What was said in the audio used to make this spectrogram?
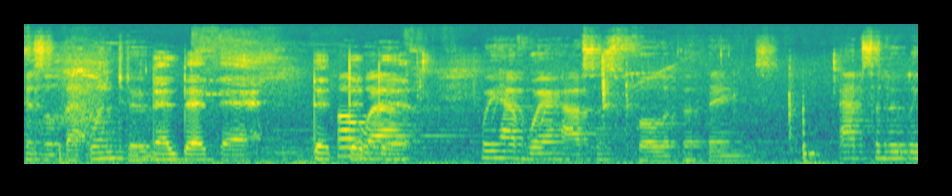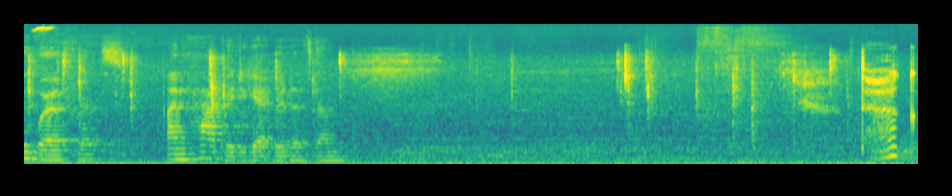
fizzled that one too. Да-да-да. Oh Да-да-да. well. We have warehouses full of the things. Absolutely worthless. I'm happy to get rid of them. Так.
